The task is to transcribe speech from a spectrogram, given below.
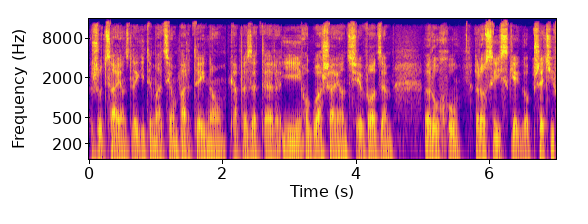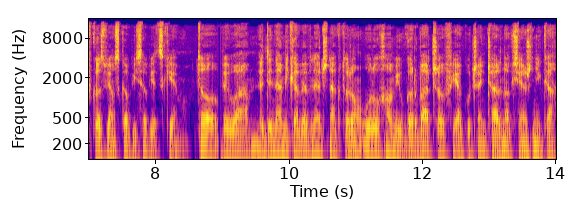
rzucając legitymacją partyjną KPZR i ogłaszając się wodzem ruchu rosyjskiego przeciwko Związkowi Sowieckiemu. To była dynamika wewnętrzna, którą uruchomił Gorbaczow jak uczeń czarnoksiężnika,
